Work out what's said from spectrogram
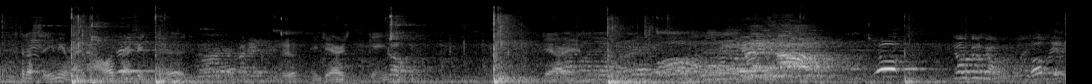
You could have seen me right now. I was actually good. Yeah. And JR's game. JR and Love it.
